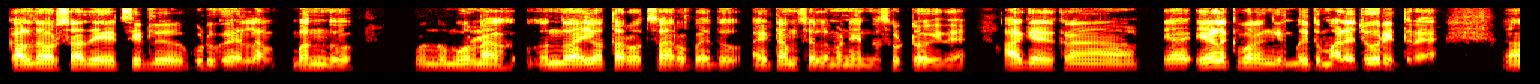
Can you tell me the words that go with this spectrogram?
ಕಳೆದ ವರ್ಷ ಅದೇ ಸಿಡ್ಲು ಗುಡುಗ ಎಲ್ಲ ಬಂದು ಒಂದು ಮೂರ್ನಾಲ್ಕು ಒಂದು ಐವತ್ತು ಅರವತ್ತು ಸಾವಿರ ರೂಪಾಯಿದು ಐಟಮ್ಸ್ ಎಲ್ಲ ಮನೆಯಿಂದ ಸುಟ್ಟೋಗಿದೆ ಹಾಗೆ ಕ್ರ- ಹೇ- ಹೇಳಕ್ ಬರಂಗಿಲ್ಲ. ಇದು ಮಳೆ ಜೋರಿದ್ರೆ ಆ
